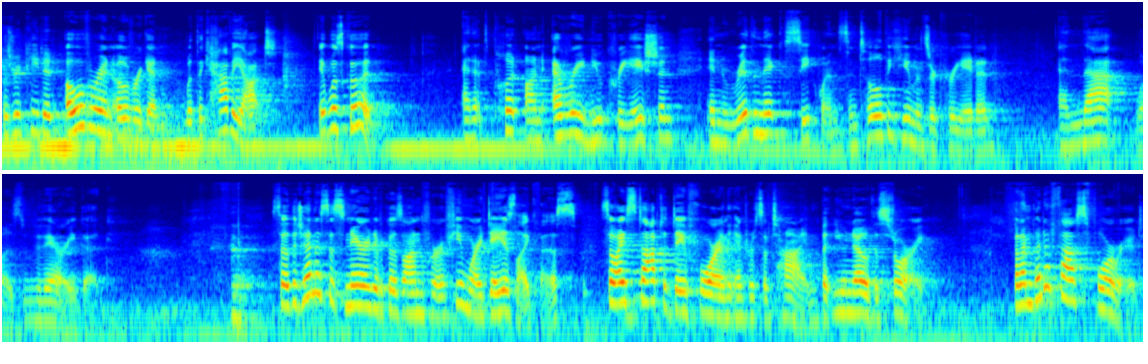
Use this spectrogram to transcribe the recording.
is repeated over and over again with the caveat it was good. And it's put on every new creation in rhythmic sequence until the humans are created. And that was very good. So the Genesis narrative goes on for a few more days like this. So I stopped at day four in the interest of time, but you know the story. But I'm going to fast forward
